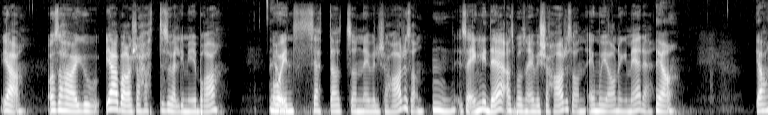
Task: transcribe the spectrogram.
ja. Og så har jeg jo jeg har bare ikke hatt det så veldig mye bra. Ja. Og innsett at sånn, jeg vil ikke ha det sånn. Mm. Så egentlig det. At bare sånn, jeg vil ikke ha det sånn. Jeg må gjøre noe med det. Ja. Ja.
